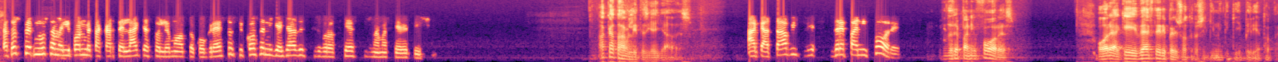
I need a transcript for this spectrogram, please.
Καθώς περνούσαμε λοιπόν με τα καρτελάκια στο λαιμό από το Κογκρέσο, σηκώσαν οι γιαγιάδες τις γροθιές τους να μας χαιρετήσουν. Ακατάβλητες γιαγιάδες. Ακατάβλητες, δρεπανηφόρες. Δρεπανηφόρες. Ωραία. Και η δεύτερη περισσότερο συγκινητική εμπειρία τότε.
